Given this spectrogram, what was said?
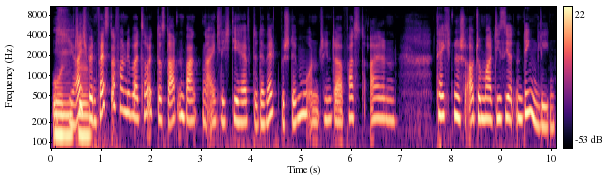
Und, ja, ich äh, bin fest davon überzeugt, dass Datenbanken eigentlich die Hälfte der Welt bestimmen und hinter fast allen technisch automatisierten Dingen liegen.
